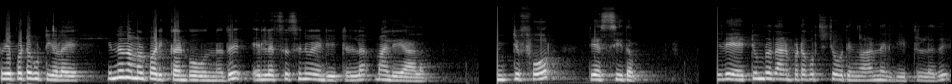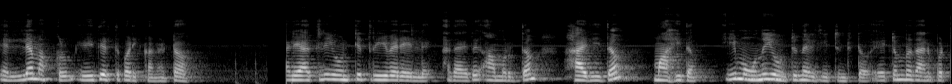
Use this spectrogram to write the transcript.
പ്രിയപ്പെട്ട കുട്ടികളെ ഇന്ന് നമ്മൾ പഠിക്കാൻ പോകുന്നത് എൽ എസ് എസിന് വേണ്ടിയിട്ടുള്ള മലയാളം. യൂണിറ്റ് ഫോർ രസിതം. ഇതിൽ ഏറ്റവും പ്രധാനപ്പെട്ട കുറച്ച് ചോദ്യങ്ങളാണ് നൽകിയിട്ടുള്ളത്. എല്ലാ മക്കളും എഴുതിയെടുത്ത് പഠിക്കണം കേട്ടോ. മലയാളത്തിൽ യൂണിറ്റ് ത്രീ വരെയല്ലേ? അതായത് അമൃതം ഹരിതം മഹിതം. ഈ മൂന്ന് യൂണിറ്റ് നൽകിയിട്ടുണ്ട് കേട്ടോ. ഏറ്റവും പ്രധാനപ്പെട്ട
